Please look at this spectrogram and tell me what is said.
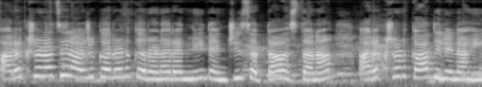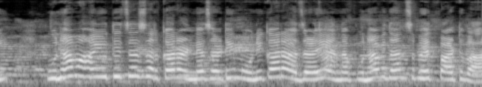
आरक्षणाचे राजकारण करणाऱ्यांनी त्यांची सत्ता असताना आरक्षण का दिले नाही? पुन्हा महायुतीचे सरकार आणण्यासाठी मोनिका राजळे यांना पुन्हा विधानसभेत पाठवा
